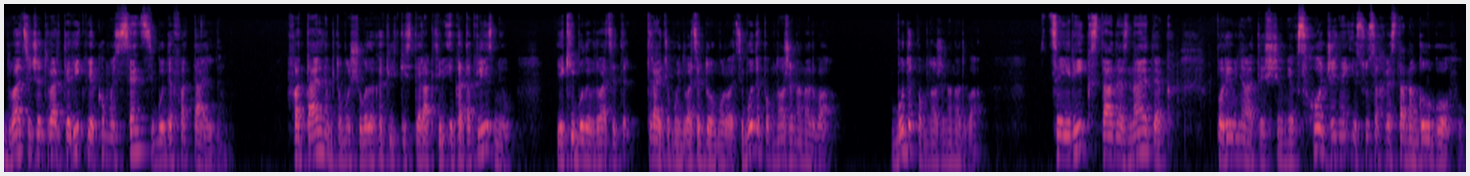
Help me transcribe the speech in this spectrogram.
24-й рік в якомусь сенсі буде фатальним. Фатальним, тому що велика кількість терактів і катаклізмів, які були в 23 і 22 році, буде помножена на 2. Буде помножена на 2. Цей рік стане, знаєте, як порівняти з чим, як сходження Ісуса Христа на Голгофу.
